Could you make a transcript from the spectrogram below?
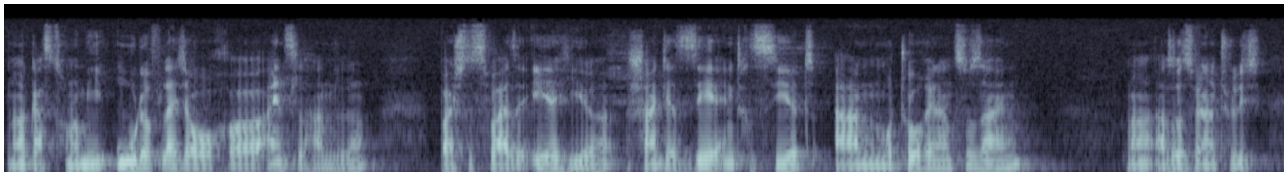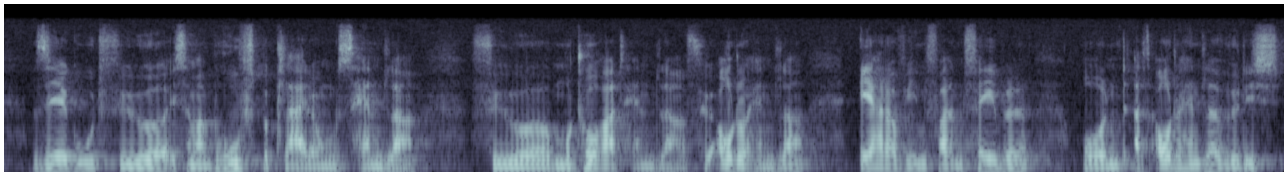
Ne, Gastronomie oder vielleicht auch äh, Einzelhandel. Beispielsweise er hier scheint ja sehr interessiert an Motorrädern zu sein. Ne, also das wäre natürlich sehr gut für, ich sag mal, Berufsbekleidungshändler, für Motorradhändler, für Autohändler. Er hat auf jeden Fall ein Fable und als Autohändler würde ich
